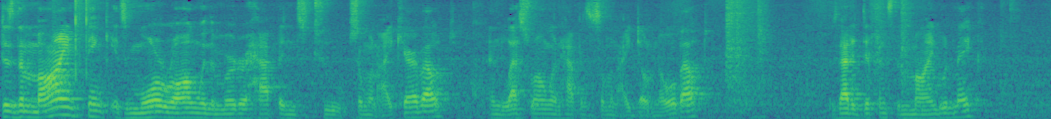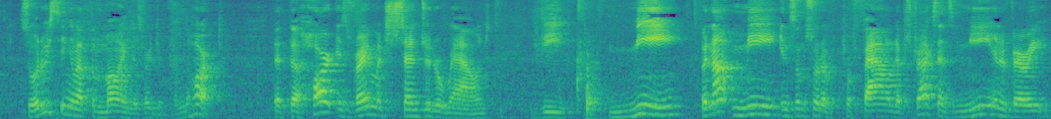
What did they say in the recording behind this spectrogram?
does the mind think it's more wrong when the murder happens to someone I care about and less wrong when it happens to someone I don't know about? Is that a difference the mind would make? So, what are we seeing about the mind that's very different from the heart? That the heart is very much centered around the me, but not me in some sort of profound, abstract sense, me in a very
